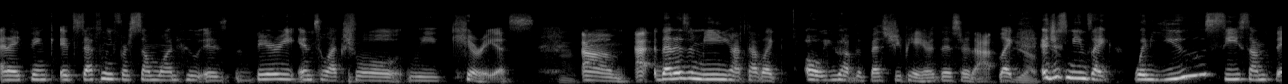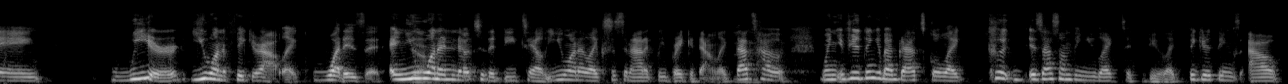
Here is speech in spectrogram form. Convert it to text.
And I think it's definitely for someone who is very intellectually curious. Mm. Um, that doesn't mean you have to have like, oh, you have the best GPA or this or that. Like, Yeah. it just means like when you see something weird, you want to figure out like what is it, and you Yeah. want to know to the detail. You want to like systematically break it down. Like that's Mhm. how when if you're thinking about grad school, like could is that something you like to do? Like figure things out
